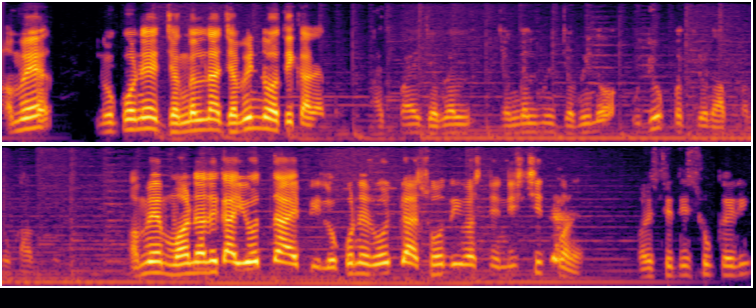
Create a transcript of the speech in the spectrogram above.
અમે લોકોને જંગલના જમીનનો અધિકાર આપ્યો. ભાજપાએ જંગલ, જંગલની જમીનો ઉદ્યોગપતિઓને આપવાનું કામ કર્યું. અમે મનરેગા યોજના આપી લોકોને રોજગાર સો દિવસની નિશ્ચિતપણે પરિસ્થિતિ શું કરી?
